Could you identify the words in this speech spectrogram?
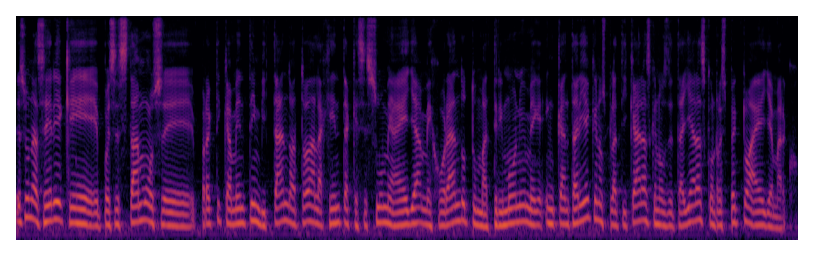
Es una serie que pues estamos eh, prácticamente invitando a toda la gente a que se sume a ella, mejorando tu matrimonio y me encantaría que nos platicaras, que nos detallaras con respecto a ella, Marco.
